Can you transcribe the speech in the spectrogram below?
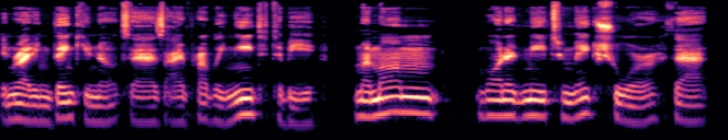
in writing thank you notes as I probably need to be, my mom wanted me to make sure that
